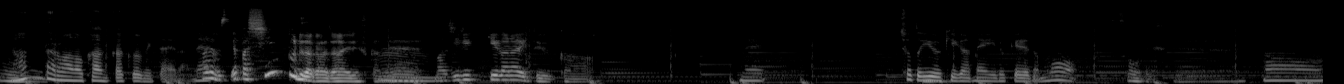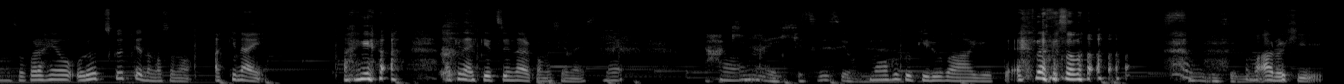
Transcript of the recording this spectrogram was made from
うなんだろうあの感覚みたいなね、まあ、でもやっぱシンプルだからじゃないですかね、うん。混じりっ気がないというか。ね。ちょっと勇気がねいるけれども。そうですね。あーそこら辺をうろつくっていうのもその飽きない 飽きない秘訣になるかもしれないですね。飽きない秘訣ですよね。もう服着るわ言うて。なんかその、そうですよね。まあ、ある日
